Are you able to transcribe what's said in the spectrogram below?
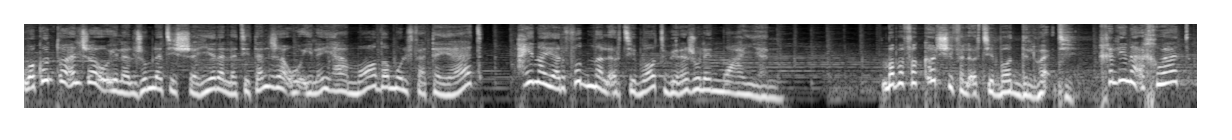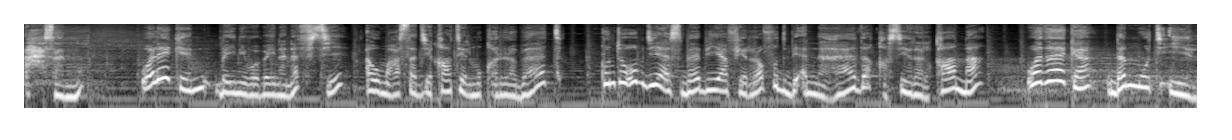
وكنت ألجأ إلى الجملة الشهيرة التي تلجأ إليها معظم الفتيات حين يرفضن الارتباط برجل معين. ما بفكرش في الارتباط دلوقتي. خلينا أخوات أحسن. ولكن بيني وبين نفسي أو مع صديقاتي المقربات كنت أبدي أسبابي في الرفض بأن هذا قصير القامة وذاك دم تقيل.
